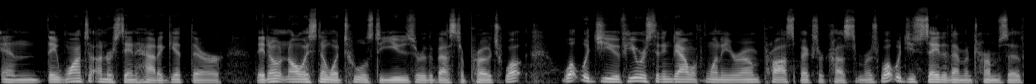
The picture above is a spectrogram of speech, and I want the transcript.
and they want to understand how to get there. They don't always know what tools to use or the best approach. What what would you, if you were sitting down with one of your own prospects or customers, what would you say to them in terms of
